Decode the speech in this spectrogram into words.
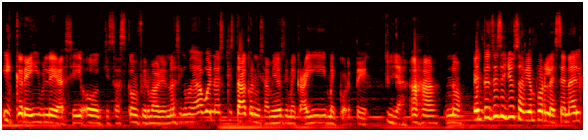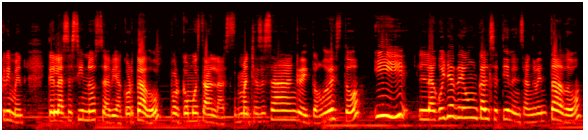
increíble así o quizás confirmable, ¿no? Así como de, ah, bueno, es que estaba con mis amigos y me caí y me corté. Y ya. Ajá, no. Entonces ellos sabían por la escena del crimen que el asesino se había cortado por cómo estaban las manchas de sangre y todo esto. Y la huella de un calcetín ensangrentado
